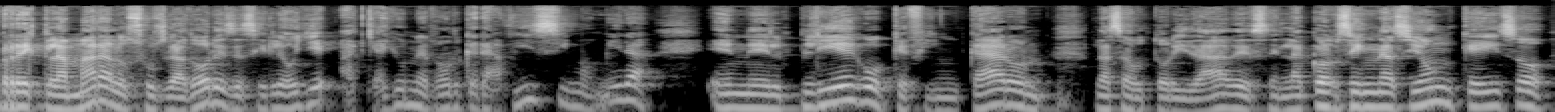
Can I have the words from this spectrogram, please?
reclamar a los juzgadores, decirle, oye, aquí hay un error gravísimo, mira, en el pliego que fincaron las autoridades, en la consignación que hizo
